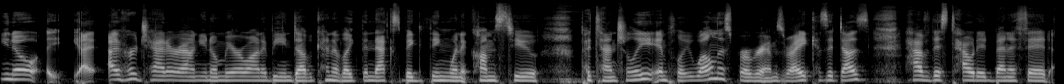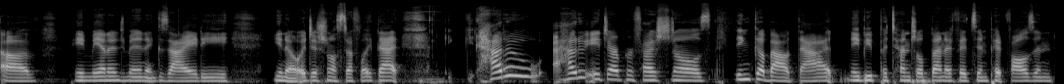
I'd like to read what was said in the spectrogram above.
You know, I, I've heard chatter around, you know, marijuana being dubbed kind of like the next big thing when it comes to potentially employee wellness programs, right? Because it does have this touted benefit of pain management, anxiety, you know, additional stuff like that. How do how do HR professionals think about that, maybe potential benefits and pitfalls and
